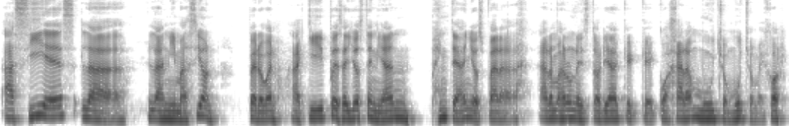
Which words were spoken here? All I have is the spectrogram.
así es la, la animación. Pero bueno, aquí pues ellos tenían 20 años para armar una historia que, que cuajara mucho, mucho mejor.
